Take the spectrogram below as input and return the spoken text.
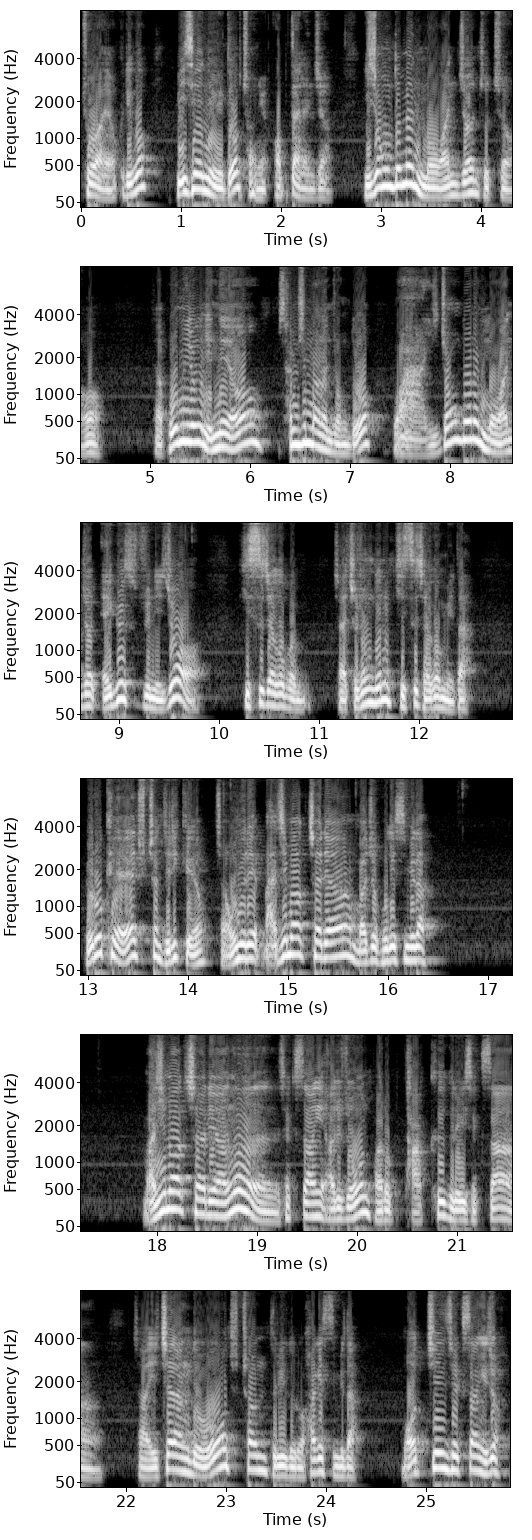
좋아요. 그리고 미세누이도 전혀 없다는 점. 이 정도면 뭐 완전 좋죠. 자, 보험 이력은 있네요. 30만원 정도. 와, 이 정도는 뭐 완전 애교 수준이죠? 기스 작업은, 자, 저 정도는 기스 작업입니다. 요렇게 추천드릴게요. 자, 오늘의 마지막 차량 마저 보겠습니다. 마지막 차량은 색상이 아주 좋은 바로 다크 그레이 색상. 자, 이 차량도 추천드리도록 하겠습니다. 멋진 색상이죠.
